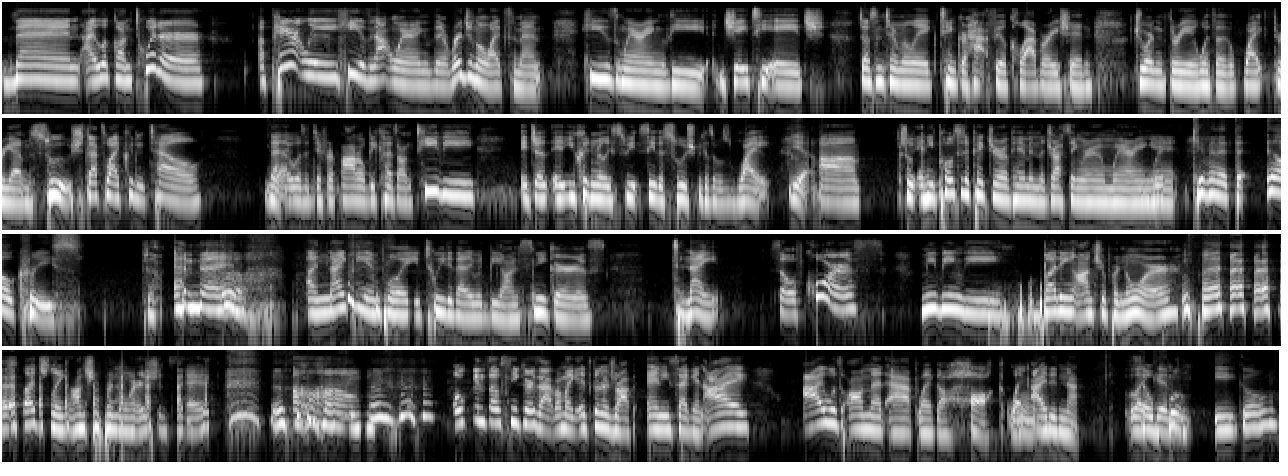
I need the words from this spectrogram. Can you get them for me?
Then I look on Twitter. Apparently, he is not wearing the original white cement. He's wearing the JTH Justin Timberlake Tinker Hatfield collaboration Jordan Three with a white 3M swoosh. That's why I couldn't tell that Yeah. it was a different model because on TV, it just it, you couldn't really see the swoosh because it was white. Yeah. Um. So and he posted a picture of him in the dressing room wearing We're it, giving it the ill crease. and then a Nike employee tweeted that it would be on sneakers tonight. So of course, me being the budding entrepreneur, fledgling entrepreneur, I should say, um, opens up sneakers app. I'm like, it's gonna drop any second. I I was on that app like a hawk. Like I did not. Like so an boom. eagle.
